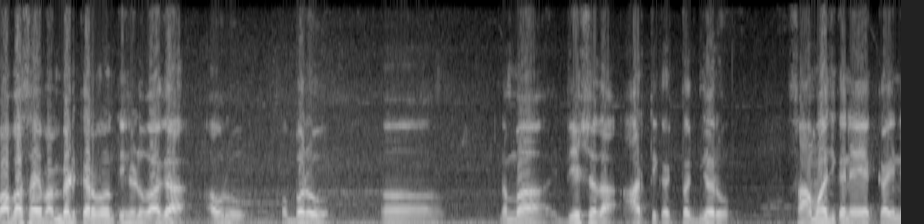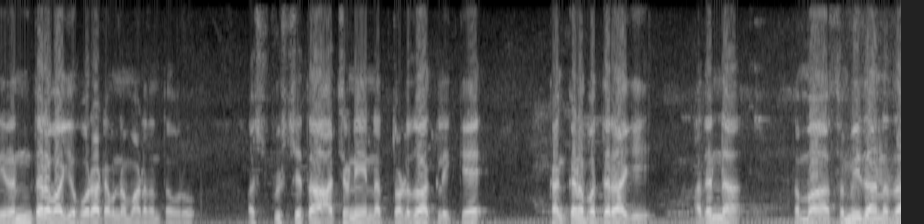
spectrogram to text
ಬಾಬಾ ಸಾಹೇಬ್ ಅಂಬೇಡ್ಕರ್ ಅವರು ಅಂತ ಹೇಳುವಾಗ ಅವರು ಒಬ್ಬರು ನಮ್ಮ ದೇಶದ ಆರ್ಥಿಕ ತಜ್ಞರು, ಸಾಮಾಜಿಕ ನ್ಯಾಯಕ್ಕಾಗಿ ನಿರಂತರವಾಗಿ ಹೋರಾಟವನ್ನು ಮಾಡಿದಂಥವರು. ಅಸ್ಪೃಶ್ಯತಾ ಆಚರಣೆಯನ್ನು ತೊಡೆದು ಹಾಕಲಿಕ್ಕೆ ಕಂಕಣಬದ್ಧರಾಗಿ ಅದನ್ನು ತಮ್ಮ ಸಂವಿಧಾನದ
